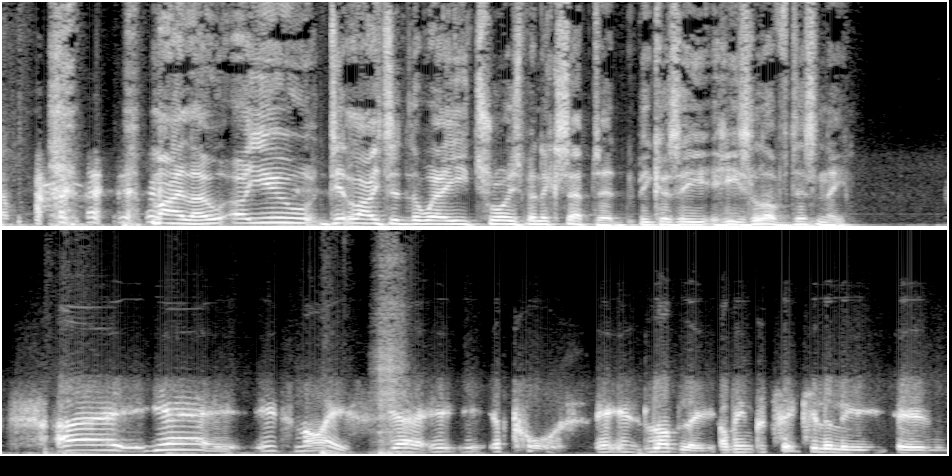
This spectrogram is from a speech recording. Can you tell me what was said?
am. Milo, are you delighted the way Troy's been accepted? Because he, he's loved, isn't he? Uh, yeah, it- it's nice. Yeah, it, it, of course, it is lovely. I mean, particularly in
